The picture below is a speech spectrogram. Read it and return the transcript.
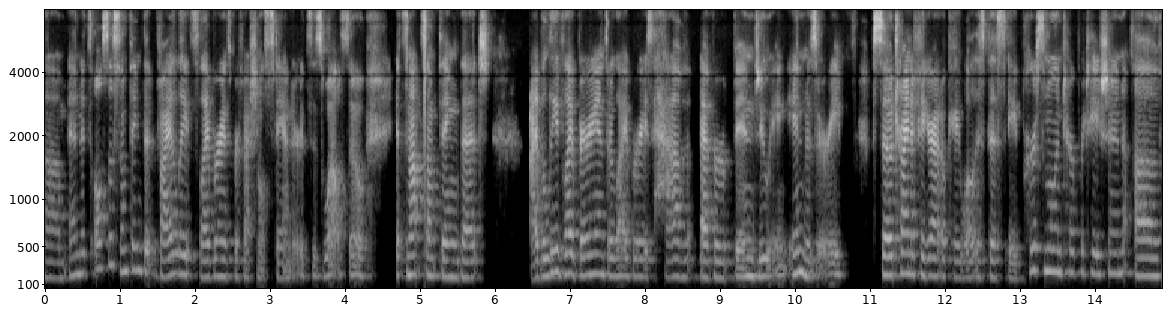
Um, and it's also something that violates librarians' professional standards as well. So it's not something that I believe librarians or libraries have ever been doing in Missouri. So trying to figure out okay, well, is this a personal interpretation of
